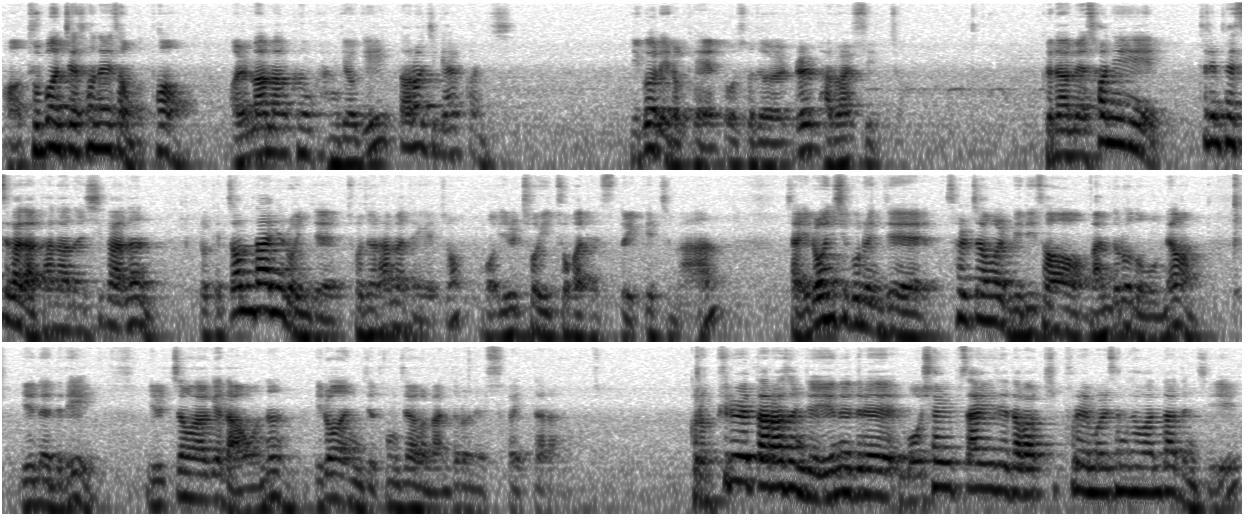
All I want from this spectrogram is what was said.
어, 두 번째 선에서부터 얼마만큼 간격이 떨어지게 할 건지. 이걸 이렇게 또 조절을 바로 할 수 있죠. 그 다음에 선이 trim path가 나타나는 시간은 이렇게 점 단위로 이제 조절하면 되겠죠. 뭐 1초, 2초가 될 수도 있겠지만. 자, 이런 식으로 이제 설정을 미리서 만들어 놓으면 얘네들이 일정하게 나오는 이런 이제 동작을 만들어낼 수가 있다라는 거죠. 그럼 필요에 따라서 이제 얘네들의 뭐 쉐입 사이즈에다가 키프레임을 생성한다든지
